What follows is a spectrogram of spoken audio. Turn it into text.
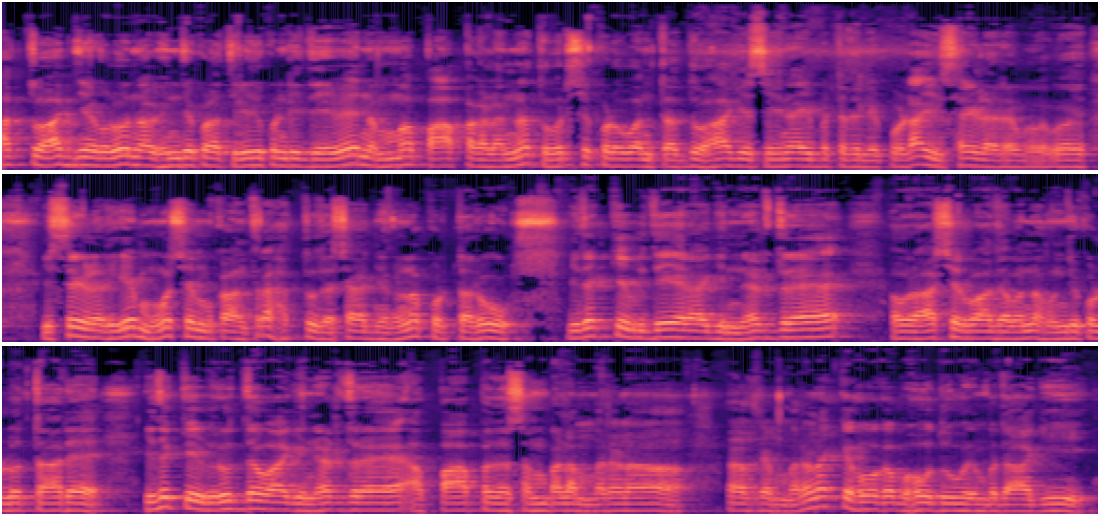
ಹತ್ತು ಆಜ್ಞೆಗಳು ನಾವು ಹಿಂದೆ ಕೂಡ ತಿಳಿದುಕೊಂಡಿದ್ದೇವೆ. ನಮ್ಮ ಪಾಪಗಳನ್ನು ತೋರಿಸಿಕೊಡುವಂಥದ್ದು. ಹಾಗೆ ಸೇನಾಯಿ ಬೆಟ್ಟದಲ್ಲಿ ಕೂಡ ಇಸ್ರೇಲರ ಇಸ್ರೇಲರಿಗೆ ಮೋಸೆ ಮುಖಾಂತರ ಹತ್ತು ದಶಾಜ್ಞೆಗಳನ್ನು ಕೊಟ್ಟರು. ಇದಕ್ಕೆ ವಿಧೇಯರಾಗಿ ನಡೆದ್ರೆ ಅವರ ಆಶೀರ್ವಾದವನ್ನು ಹೊಂದಿಕೊಳ್ಳುತ್ತಾರೆ. ಇದಕ್ಕೆ ವಿರುದ್ಧವಾಗಿ ನಡೆದ್ರೆ ಆ ಪಾಪದ ಸಂಬಳ ಮರಣ. ಆದರೆ ಮರಣಕ್ಕೆ ಹೋಗಬಹುದು ಎಂಬುದಾಗಿ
